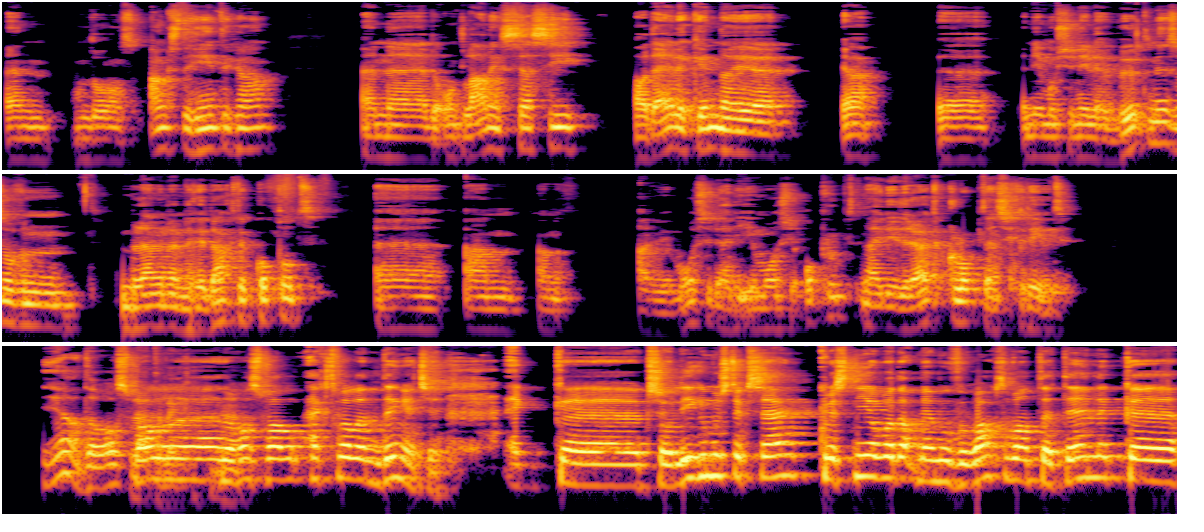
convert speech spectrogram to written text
en om door onze angsten heen te gaan. En de ontladingssessie houdt eigenlijk in dat je ja, een emotionele gebeurtenis of een, een belangrijke gedachte koppelt aan, aan, aan je emotie, dat je die emotie oproept en dat je die eruit klopt en schreeuwt. Ja, dat was, wel, uh, dat was wel echt wel een dingetje. Ik, uh, ik zou liegen, moest ik zeggen. Ik wist niet wat dat mij moet verwachten, want uiteindelijk, uh,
